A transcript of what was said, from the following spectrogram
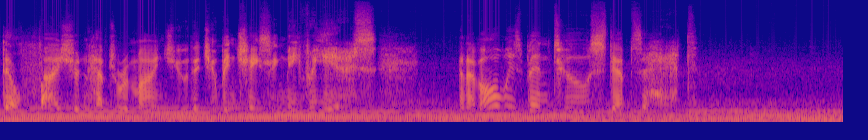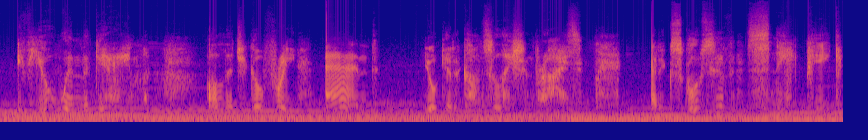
they'll... I shouldn't have to remind you that you've been chasing me for years. And I've always been two steps ahead. If you win the game, I'll let you go free. And you'll get a consolation prize. An exclusive sneak peek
